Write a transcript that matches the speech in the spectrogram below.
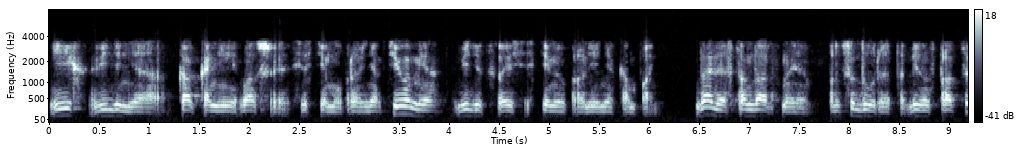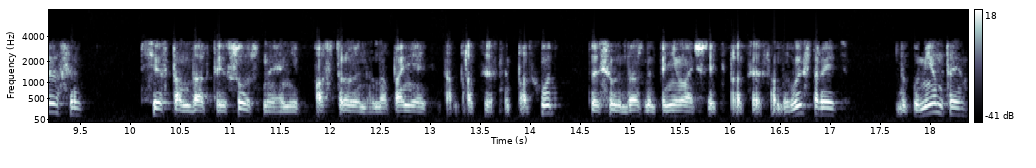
и их видение, как они ваши системы управления активами видят в своей системе управления компанией. Далее стандартные процедуры – это бизнес-процессы, все стандарты ИСОшные, они построены на понятии там, процессный подход. То есть вы должны понимать, что эти процессы надо выстроить, документы,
